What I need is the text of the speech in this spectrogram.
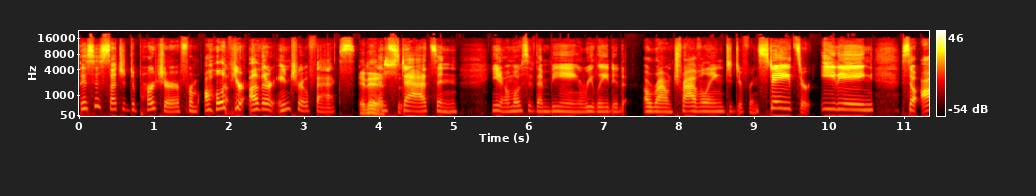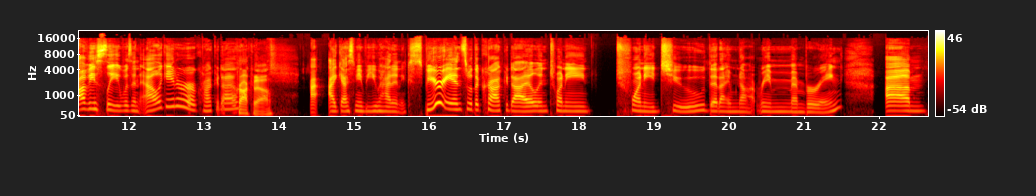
This is such a departure from all of your other intro facts. It is. and stats, and you know, most of them being related around traveling to different states or eating. So obviously, it was an alligator or a crocodile. Crocodile. I, I guess maybe you had an experience with a crocodile in 2022 that I'm not remembering. Um,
